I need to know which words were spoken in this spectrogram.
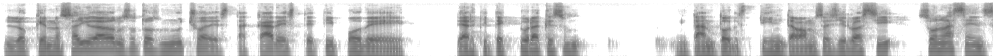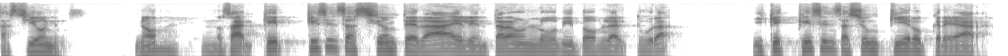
lo que nos ha ayudado a nosotros mucho a destacar este tipo de, de arquitectura que es un, tanto distinta, vamos a decirlo así, son las sensaciones, ¿no? O sea, ¿qué, ¿qué sensación te da el entrar a un lobby doble altura y qué, qué sensación quiero crear?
